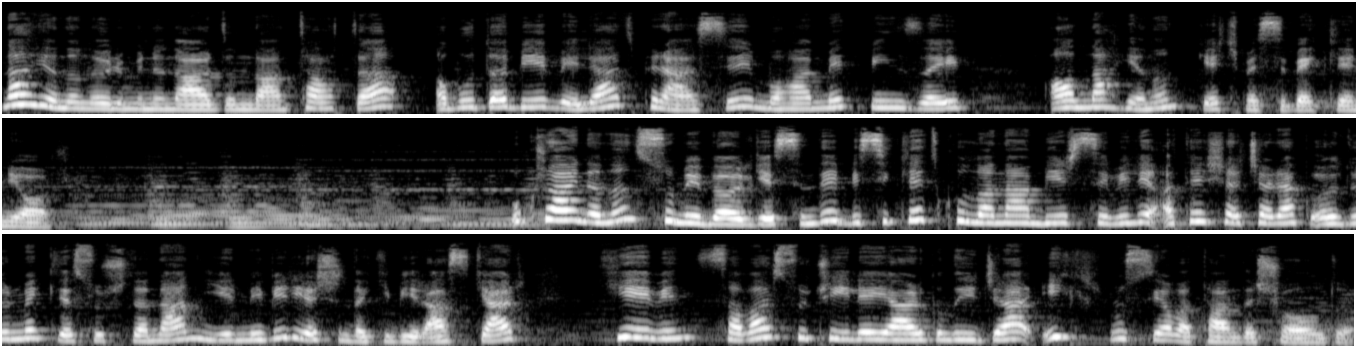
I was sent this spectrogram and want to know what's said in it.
Nahyan'ın ölümünün ardından tahta Abu Dhabi Veliaht Prensi Muhammed bin Zayed Al Nahyan'ın geçmesi bekleniyor. Ukrayna'nın Sumi bölgesinde bisiklet kullanan bir sivili ateş açarak öldürmekle suçlanan 21 yaşındaki bir asker, Kiev'in savaş suçu ile yargılayacağı ilk Rusya vatandaşı oldu.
